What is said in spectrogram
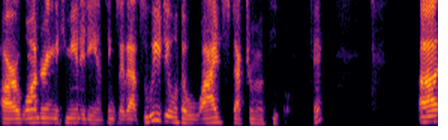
are wandering the community and things like that. So we deal with a wide spectrum of people, okay? Uh,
